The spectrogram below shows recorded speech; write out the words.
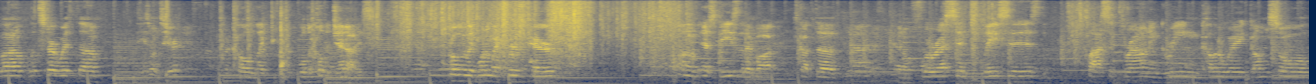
Well, let's start with um, these ones here. They're called like, well, they're called the Jedi's. Probably like one of my first pairs of SBs that I bought. It's got the, you know, fluorescent laces, classic brown and green colorway, gum sole.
